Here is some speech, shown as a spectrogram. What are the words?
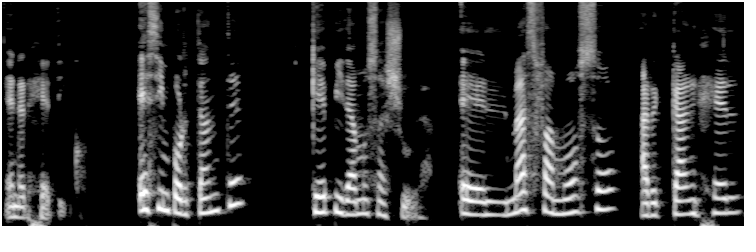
energético. Es importante que pidamos ayuda. El más famoso arcángel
